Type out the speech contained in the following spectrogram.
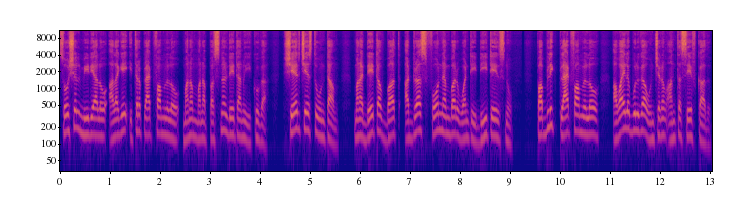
సోషల్ మీడియాలో అలాగే ఇతర ప్లాట్ఫామ్లలో మనం మన పర్సనల్ డేటాను ఎక్కువగా షేర్ చేస్తూ ఉంటాం. మన date of birth address phone number వంటి డీటెయిల్స్ను పబ్లిక్ ప్లాట్ఫామ్లలో అవైలబుల్గా ఉంచడం అంత సేఫ్ కాదు.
